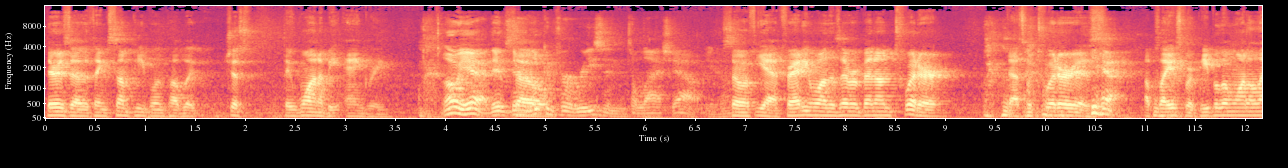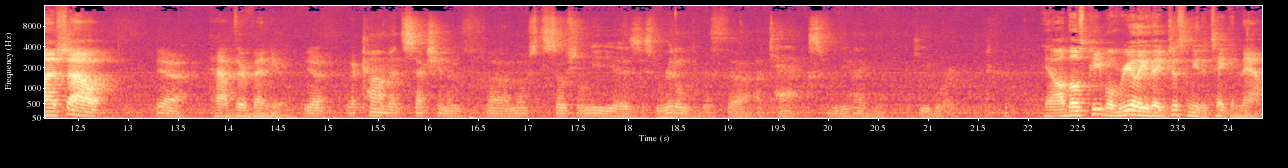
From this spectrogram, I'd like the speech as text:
there's the other thing. Some people in public just they want to be angry. Oh yeah, they're, they're So- looking for a reason to lash out. You know. So if yeah, for anyone that's ever been on Twitter, that's what Twitter is. Yeah. A place where people that want to lash out yeah. have their venue. Yeah. The comments section of uh, most social media is just riddled with uh, attacks from behind the, the keyboard. yeah, all those people really they just need to take a nap.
